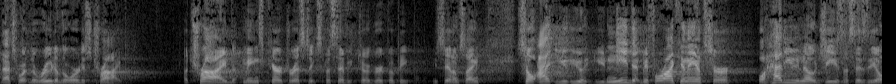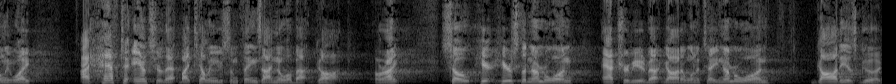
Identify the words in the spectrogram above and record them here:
that's what the root of the word is tribe. A tribe means characteristics specific to a group of people. You see what I'm saying? So I, you, you, you need to, before I can answer, well, how do you know Jesus is the only way? I have to answer that by telling you some things I know about God. All right? So here, here's the number one attribute about God I want to tell you. Number one, God is good.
